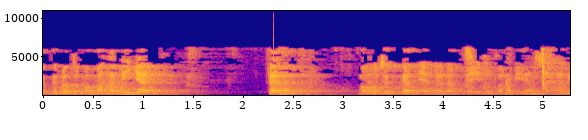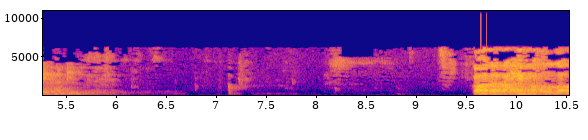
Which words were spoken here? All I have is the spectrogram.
betul-betul memahaminya dan mewujudkannya dalam kehidupan dia sehari-hari. Qala rahimahullah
